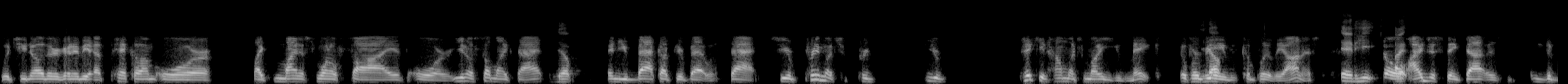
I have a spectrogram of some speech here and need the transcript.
which you know they're going to be a pick 'em or like minus 105 or you know something like that, Yep. and you back up your bet with that. So you're pretty much pre- you're picking how much money you make. If we're Yep. being completely honest. And he, So I- I, just think that is the.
